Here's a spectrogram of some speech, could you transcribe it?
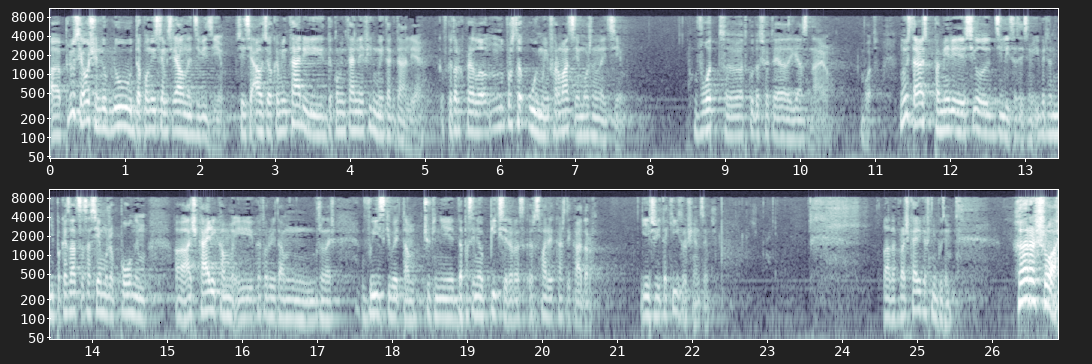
А, Плюс я очень люблю дополнительный материал на DVD. Все эти аудиокомментарии, документальные фильмы и так далее, в которых, правило, ну, просто уйма информации можно найти. Вот э, откуда все это я, знаю. Вот. Ну и стараюсь по мере сил делиться с этим, и при этом не показаться совсем уже полным э, очкариком, и который там уже, знаешь, выискивает там чуть ли не до последнего пикселя, рас- рассматривает каждый кадр. Есть же и такие извращенцы. Ладно, про очкариков не будем. Хорошо.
